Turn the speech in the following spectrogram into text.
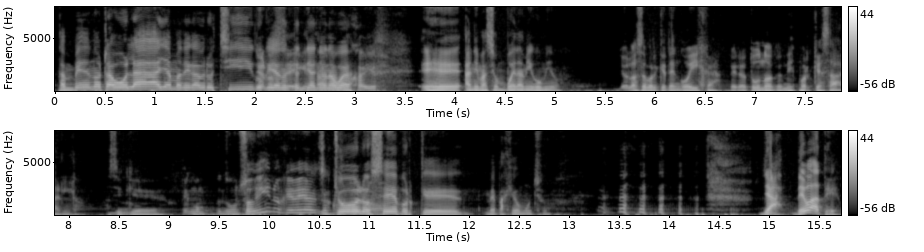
También en otra bola, llama de cabro chico, que ya no sé de qué entendía ni está una hablando wea. Javier. Eh, animación buena, amigo mío. Yo lo sé porque tengo hija, pero tú no tenés por qué saberlo. Así que... Tengo un, un sobrino que ve esas Yo cosas, lo no. sé porque me pajeó mucho. Ya, debate.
